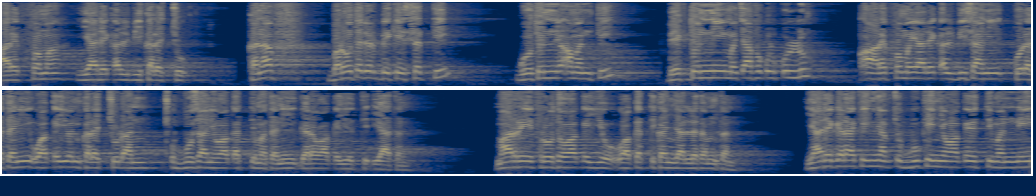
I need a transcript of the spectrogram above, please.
aareffama yaada qalbii kadhachuu kanaaf baroota darbe keessatti gootonni amantii beektonni macaafa qulqulluu aareffama yaada qalbii isaanii godhatanii waaqayyoon kadhachuudhaan cubbuu isaanii waaqatti matanii gara waaqayyootti dhiyaatan. Maarree firoota waaqayyoo waaqatti kan jaallatamtan. Yaada garaa keenyaaf cubbuu keenya waaqayyotti mannee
